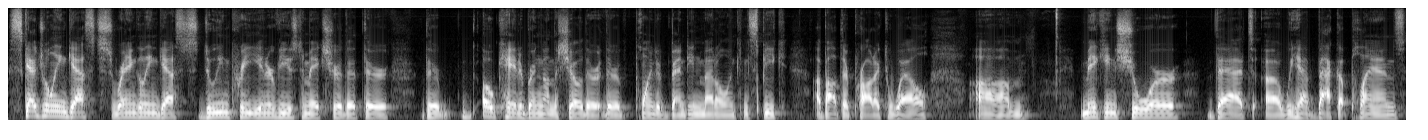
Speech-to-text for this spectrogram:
Scheduling guests, wrangling guests, doing pre-interviews to make sure that they're they're okay to bring on the show. They're they're point of bending metal and can speak about their product well. Um, making sure that uh, we have backup plans,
